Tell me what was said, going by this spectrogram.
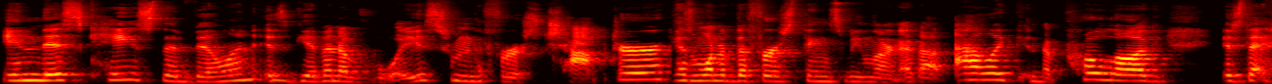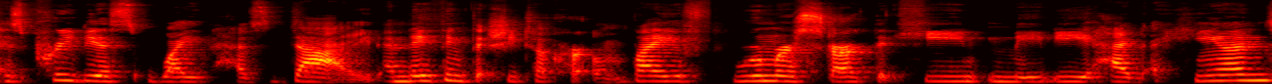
in this case, the villain is given a voice from the first chapter because one of the first things we learn about Alec in the prologue is that his previous wife has died and they think that she took her own life. Rumors start that he maybe had a hand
